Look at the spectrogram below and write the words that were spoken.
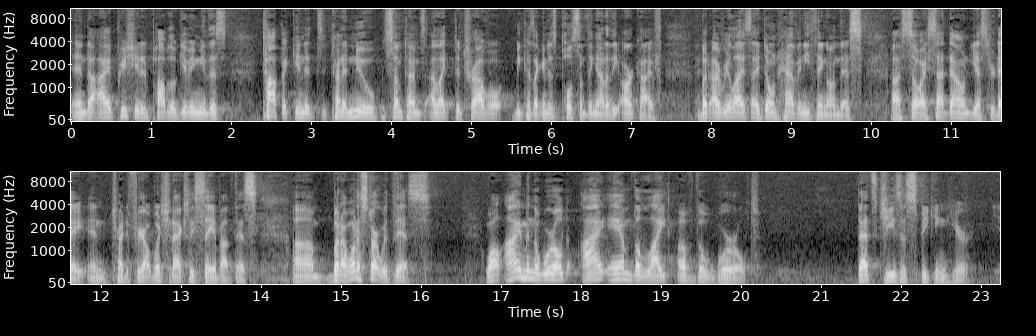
And uh, I appreciated Pablo giving me this topic, and it's kind of new. Sometimes I like to travel because I can just pull something out of the archive, but I realized I don't have anything on this. Uh, so I sat down yesterday and tried to figure out what should I actually say about this. Um, but I want to start with this. While I'm in the world, I am the light of the world. That's Jesus speaking here. Yeah.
